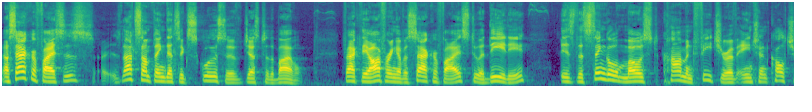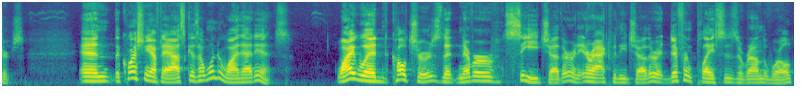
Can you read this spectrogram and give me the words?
Now, sacrifices is not something that's exclusive just to the Bible. In fact, the offering of a sacrifice to a deity is the single most common feature of ancient cultures. And the question you have to ask is I wonder why that is. Why would cultures that never see each other and interact with each other at different places around the world,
